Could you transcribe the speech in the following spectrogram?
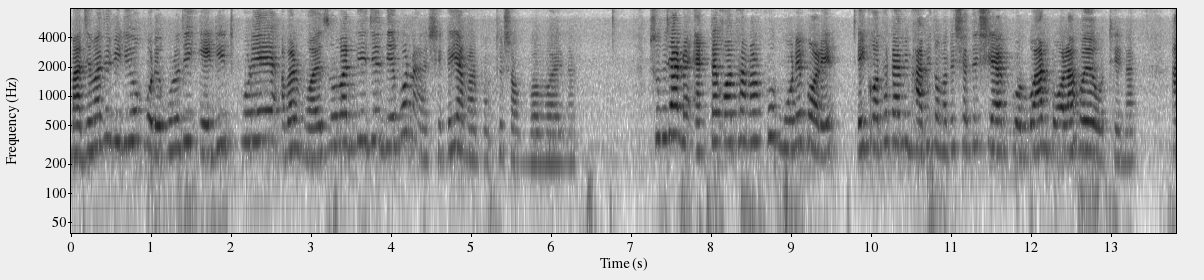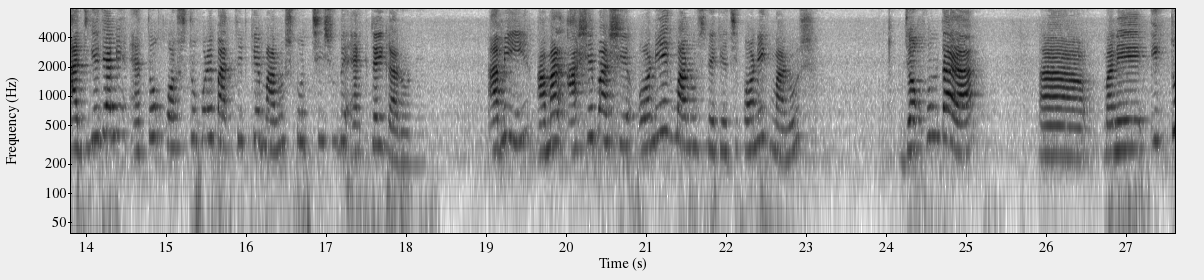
মাঝে মাঝে ভিডিও করে, ওগুলো যে এডিট করে আবার ভয়েস ওভার দিয়ে যে দেবো না, সেটাই আমার পক্ষে সম্ভব হয় না। শুধু জানো, একটা কথা আমার খুব মনে পড়ে, এই কথাটা আমি ভাবি তোমাদের সাথে শেয়ার করব, আর বলা হয়ে ওঠে না। আজকে যে আমি এত কষ্ট করে পার্থিবকে মানুষ করছি শুধু একটাই কারণে। আমি, আমার আশেপাশে অনেক মানুষ দেখেছি, অনেক মানুষ যখন তারা মানে একটু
